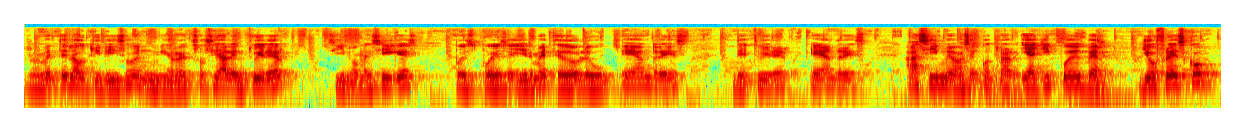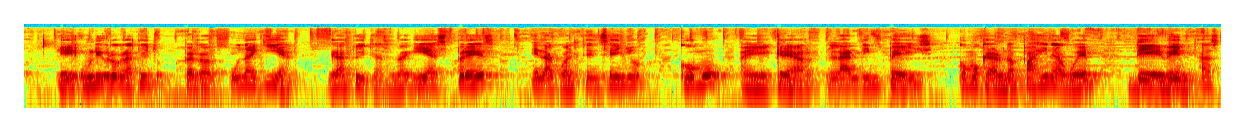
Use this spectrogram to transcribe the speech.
realmente la utilizo en mi red social, en Twitter. Si no me sigues, pues puedes seguirme TWE Andrés de Twitter E Andrés. Así me vas a encontrar y allí puedes ver. Yo ofrezco eh, un libro gratuito, perdón, una guía gratuita, es una guía express en la cual te enseño cómo eh, crear landing page, cómo crear una página web de ventas.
